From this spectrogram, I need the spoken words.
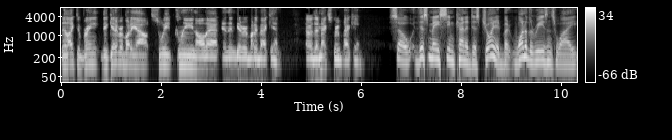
they like to bring to get everybody out, sweep, clean, all that, and then get everybody back in, or the next group back in. So this may seem kind of disjointed, but one of the reasons why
